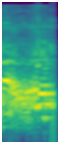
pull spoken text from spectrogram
alive?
